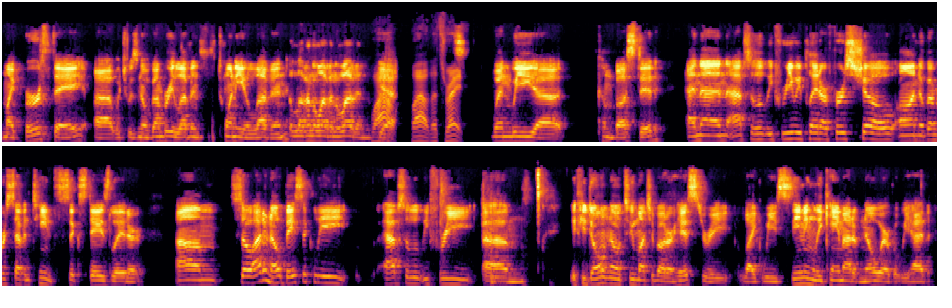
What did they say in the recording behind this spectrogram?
my birthday, uh, which was November 11th, 2011. 11, 11, 11. Wow. Yeah. Wow, that's right. When we uh, combusted. And then Absolutely Free, we played our first show on November 17th, six days later. Um, so I don't know, basically, Absolutely Free. Um, if you don't know too much about our history, like we seemingly came out of nowhere, but we had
